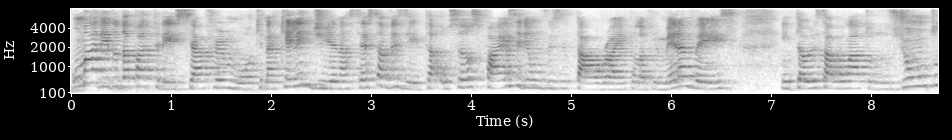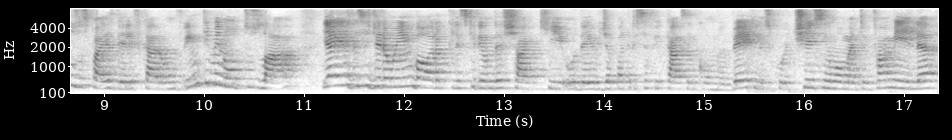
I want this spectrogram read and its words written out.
O marido da Patrícia afirmou que naquele dia, na sexta visita, os seus pais iriam visitar o Ryan pela primeira vez então eles estavam lá todos juntos, os pais dele ficaram 20 minutos lá, e aí eles decidiram ir embora porque eles queriam deixar que o David e a Patrícia ficassem com o bebê, que eles curtissem o momento em família.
